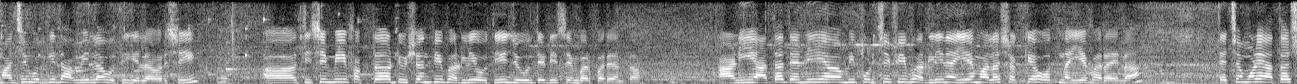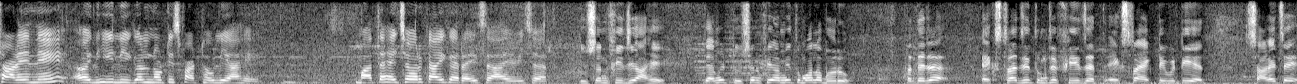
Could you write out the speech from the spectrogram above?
माझी मुलगी दहावीला होती गेल्या वर्षी. तिची मी फक्त ट्युशन फी भरली होती जून ते डिसेंबरपर्यंत आणि आता त्यांनी मी पुढची फी भरली नाही आहे मला शक्य होत नाही आहे भरायला. त्याच्यामुळे आता शाळेने ही लिगल नोटीस पाठवली आहे. मग आता ह्याच्यावर काय करायचं आहे विचार? ट्युशन फी जी आहे ती आम्ही ट्युशन फी आम्ही तुम्हाला भरू. पण त्याच्या एक्स्ट्रा जी तुमची फीज आहेत एक्स्ट्रा ॲक्टिव्हिटी आहेत शाळेचे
